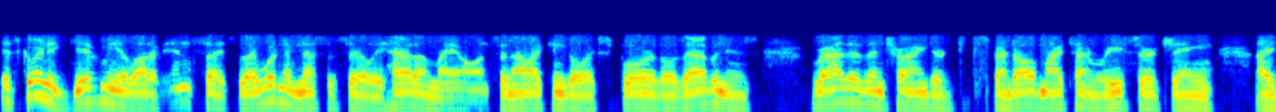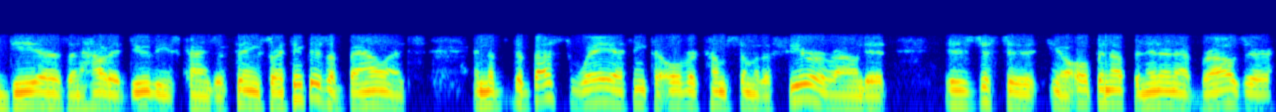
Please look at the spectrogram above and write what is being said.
it's going to give me a lot of insights that I wouldn't have necessarily had on my own. So now I can go explore those avenues rather than trying to spend all of my time researching ideas and how to do these kinds of things. So I think there's a balance. And the, the best way, I think, to overcome some of the fear around it is just to you know open up an internet browser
